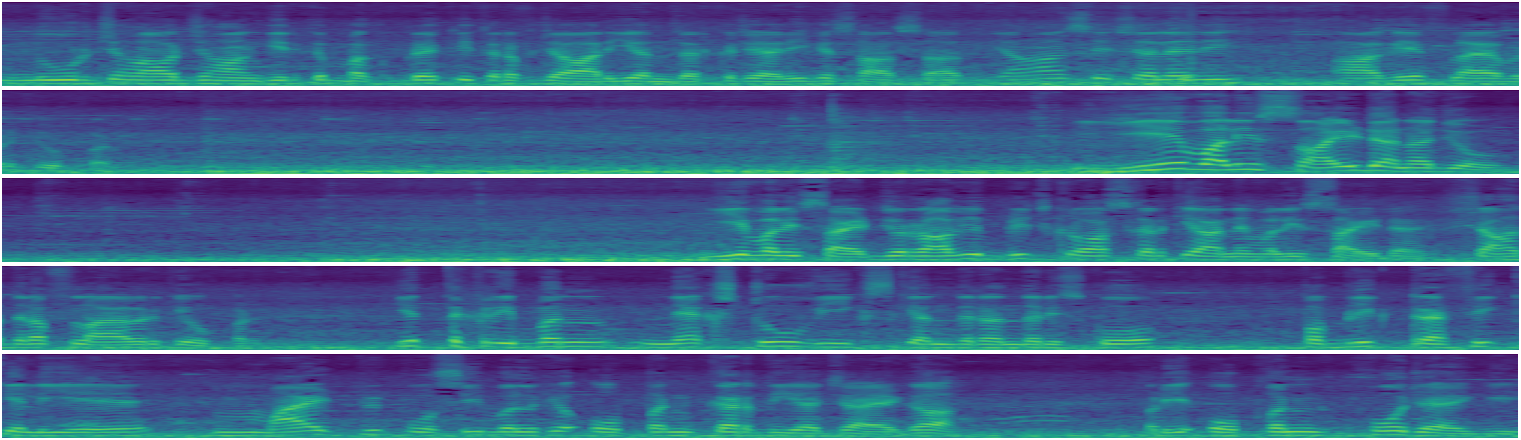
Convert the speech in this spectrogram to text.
नूरजहाँ और जहांगीर के मकबरे की तरफ़ जा रही है, अंदर कचहरी के साथ साथ यहाँ से चलें जी आगे फ्लाई ओवर के ऊपर। ये वाली साइड है ना जो, ये वाली साइड जो रावी ब्रिज क्रॉस करके आने वाली साइड है, शाहदरा फ्लाईओवर के ऊपर। ये तकरीबन नेक्स्ट टू वीक्स के अंदर अंदर इसको पब्लिक ट्रैफ़िक के लिए माइट भी पॉसिबल के ओपन कर दिया जाएगा, और ये ओपन हो जाएगी।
